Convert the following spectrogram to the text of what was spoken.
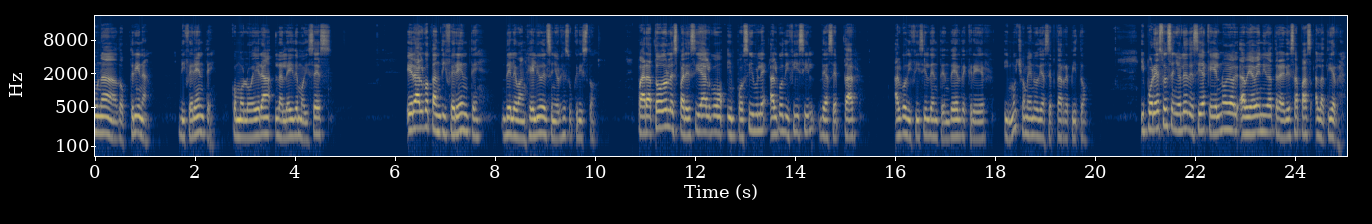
una doctrina diferente, como lo era la ley de Moisés. Era algo tan diferente del Evangelio del Señor Jesucristo. Para todos les parecía algo imposible, algo difícil de aceptar, algo difícil de entender, de creer, y mucho menos de aceptar, repito. Y por eso el Señor le decía que Él no había venido a traer esa paz a la tierra.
